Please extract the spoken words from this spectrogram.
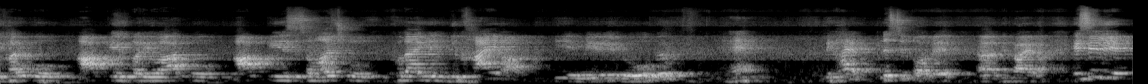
घर को, आपके परिवार को, आपके समाज को खुदा ये दिखाएगा कि ये मेरे लोग हैं। दिखाएगा निश्चित तौर पर दिखाएगा। इसीलिए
